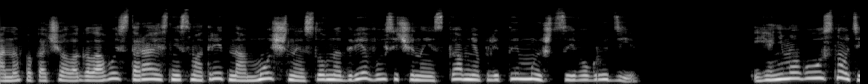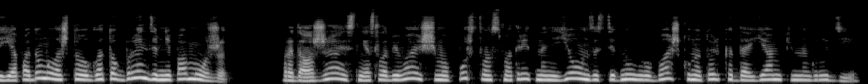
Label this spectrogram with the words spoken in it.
Она покачала головой, стараясь не смотреть на мощные, словно две высеченные из камня плиты мышцы его груди. «Я не могу уснуть, и я подумала, что глоток бренди мне поможет». Продолжая с неослабевающим упорством смотреть на нее, он застегнул рубашку, но только до ямки на груди.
